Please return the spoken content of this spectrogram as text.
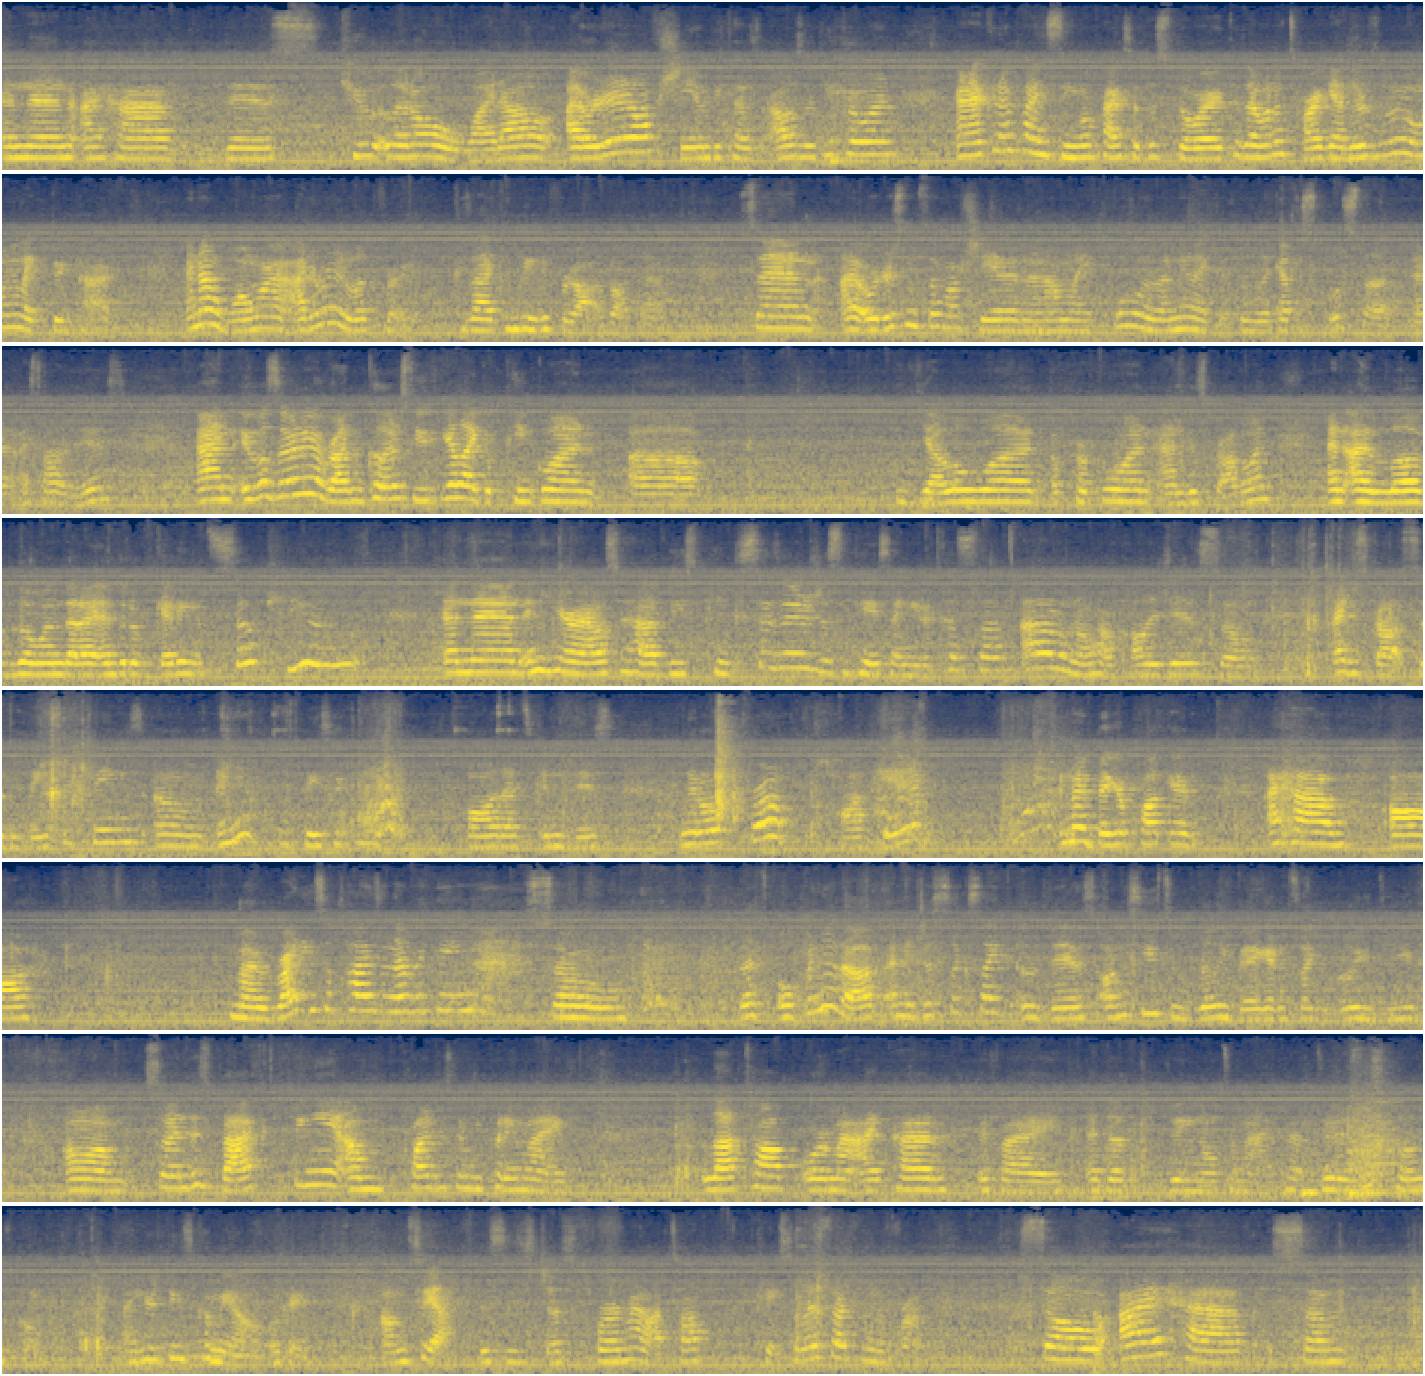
and then i have this cute little whiteout i ordered it off shein because i was looking for one and I couldn't find single packs at the store because I went to Target and there's literally only like three packs. And at Walmart, I didn't really look for it because I completely forgot about that. So then I ordered some stuff off Shein and then I'm like, oh, let me like look at the school stuff. And I saw this. And it was literally a random color, so you get like a pink one, a yellow one, a purple one, and this brown one. And I love the one that I ended up getting. It's so cute. And then in here I also have these pink scissors just in case I need to cut stuff. I don't know how college is, so I just got some basic things. Um, and yeah, that's basically all that's in this little front pocket. In my bigger pocket, I have all my writing supplies and everything. So let's open it up and it just looks like this. Honestly, it's really big and it's like really deep. Um, so in this back thingy, I'm probably just going to be putting my laptop or my iPad if I end up doing notes on my iPad. Dude, is this closed? Oh, I hear things coming out. Okay. Um, so yeah, this is just for my laptop. Okay, so let's start from the front. So I have some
